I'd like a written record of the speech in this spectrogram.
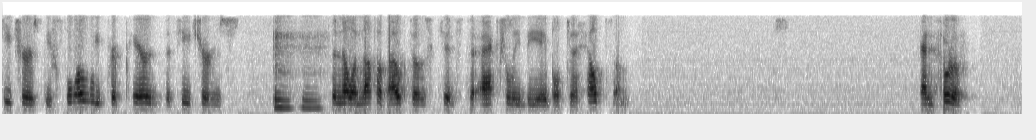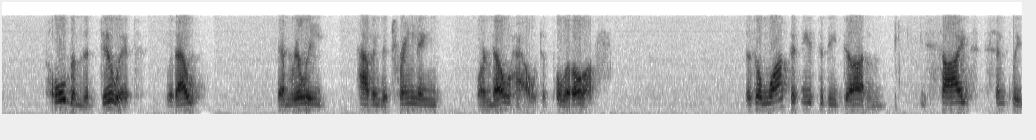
teachers before we prepared the teachers mm-hmm. to know enough about those kids to actually be able to help them. And sort of told them to do it without them really having the training or know how to pull it off. There's a lot that needs to be done besides simply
